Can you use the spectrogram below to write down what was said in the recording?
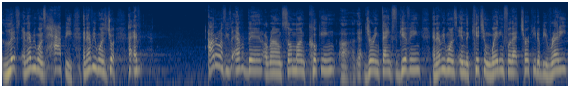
lifts, and everyone's happy, and everyone's joy. Have, I don't know if you've ever been around someone cooking uh, during Thanksgiving and everyone's in the kitchen waiting for that turkey to be ready.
